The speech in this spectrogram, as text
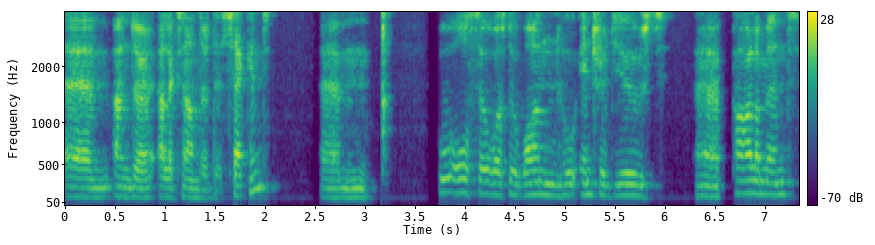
um, under Alexander II, um, who also was the one who introduced uh, parliament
